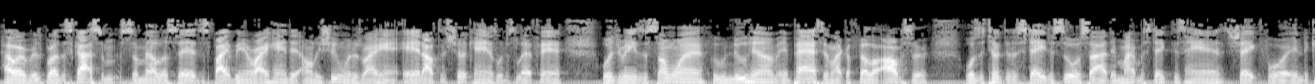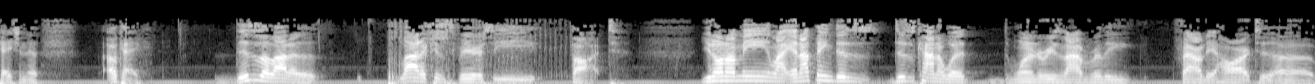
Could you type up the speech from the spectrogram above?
However, his brother Scott Salmela says despite being right-handed, only shooting with his right hand, Ed often shook hands with his left hand, which means that someone who knew him in passing like a fellow officer was attempting to stage a suicide, they might mistake this handshake for an indication that, okay, this is a lot of, a lot of conspiracy thought. You know what i mean? Like and i think this is this is kind of what one of the reasons i really found it hard to uh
